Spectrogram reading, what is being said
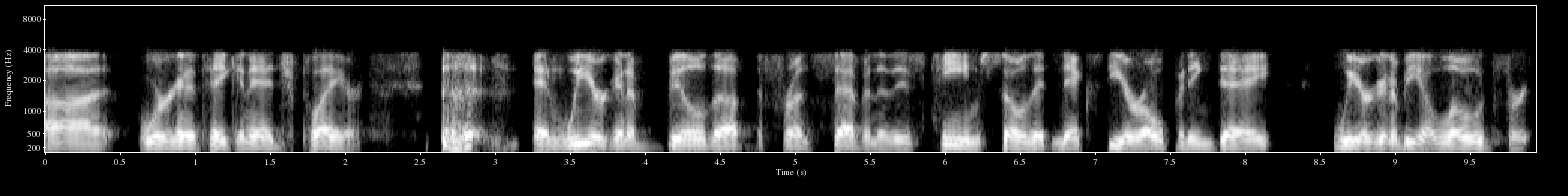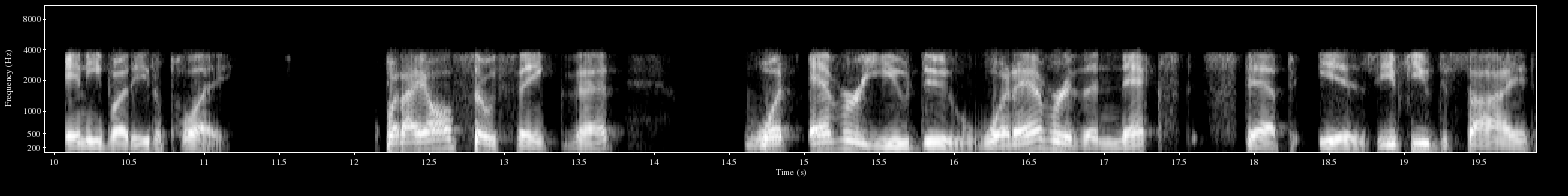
uh, we're going to take an edge player, and we are going to build up the front seven of this team so that next year opening day we are going to be a load for anybody to play. But I also think that whatever you do, whatever the next step is, if you decide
